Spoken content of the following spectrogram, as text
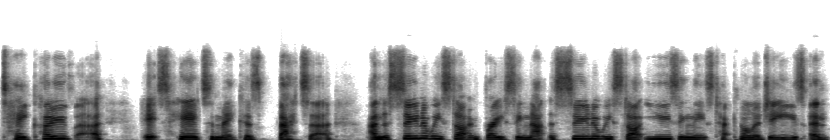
take over, it's here to make us better. And the sooner we start embracing that, the sooner we start using these technologies and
